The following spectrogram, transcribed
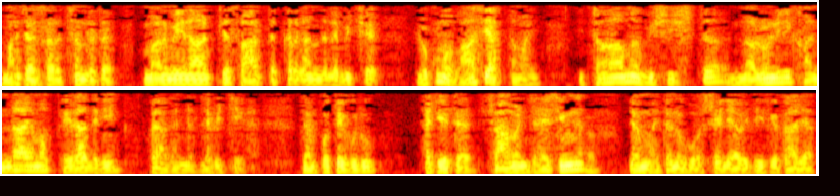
මහාචාර්ය සරච්චන්ද්‍රට මනමේ නාට්‍ය සාර්ථක කරගන්න ලැබිච්ච ලොකුම වාසියක් තමයි ඊටාම විශිෂ්ට නළුනිලි කණ්ඩායමක් පෙරාදෙනියෙන් හොයාගන්න ලැබිච්ච එක. දැන් පොතේ ගුරු හැටියට ශාමන් ජයසිංහ දැන් මම හිතන්නේ ඕස්ට්‍රේලියාවේ දීර්ඝ කාලයක්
